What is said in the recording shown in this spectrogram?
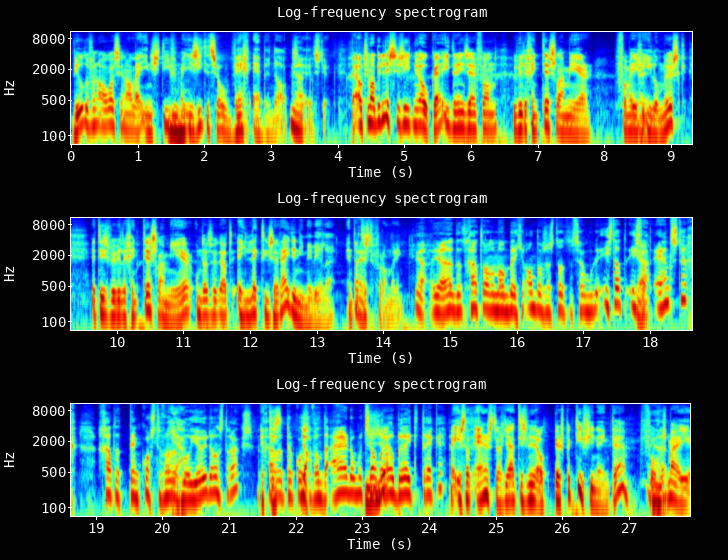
wilde van alles en allerlei initiatieven. Maar je ziet het zo wegebben, dat Mhm. Ja. eh, stuk. Bij automobilisten zie je het nu ook. Hè? Iedereen zei van, we willen geen Tesla meer vanwege Nee. Elon Musk. Het is, we willen geen Tesla meer, omdat we dat elektrische rijden niet meer willen. En dat Nee. is de verandering. Ja, ja, dat gaat allemaal een beetje anders dan dat het zou moeten. Is dat, is Ja. dat ernstig? Gaat het ten koste van het milieu dan straks? Het Gaat is- het ten koste ja. van de aarde, om het zo maar heel breed te trekken? Maar is dat ernstig? Ja, het is wel perspectief je neemt. Hè? Volgens mij,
